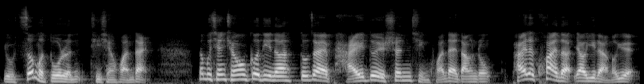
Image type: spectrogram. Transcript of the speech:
有这么多人提前还贷。那目前全国各地呢都在排队申请还贷当中，排得快的要一两个月，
